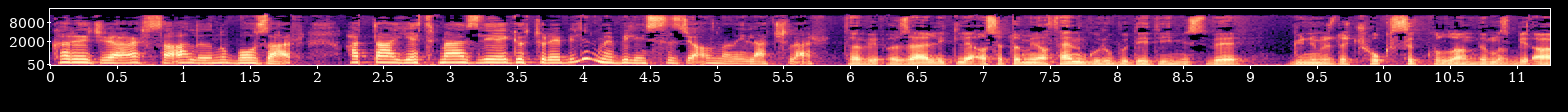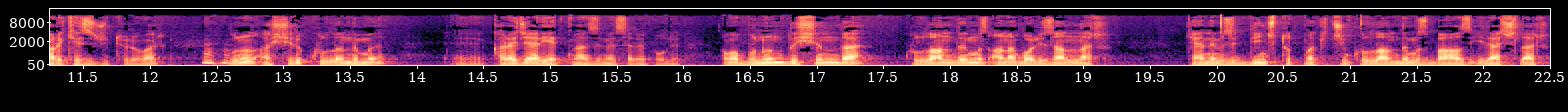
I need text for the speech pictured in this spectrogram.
karaciğer sağlığını bozar. Hatta yetmezliğe götürebilir mi bilinçsizce alınan ilaçlar? Tabii özellikle asetaminofen grubu dediğimiz ve günümüzde çok sık kullandığımız bir ağrı kesici türü var. Bunun aşırı kullanımı e, karaciğer yetmezliğine sebep oluyor. Ama bunun dışında kullandığımız anabolizanlar, kendimizi dinç tutmak için kullandığımız bazı ilaçlar,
